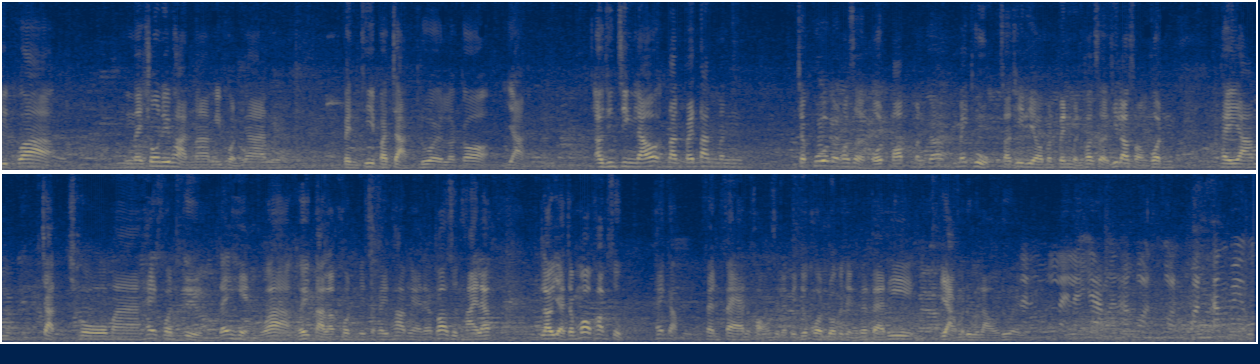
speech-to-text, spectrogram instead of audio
คิดว่าในช่วงที่ผ่านมามีผลงานเป็นที่ประจักษ์ด้วย แล้วก็อยาก เอาจริง ๆ แล้วตันไปตันมันจะพูดว่าเป็นคอนเสิร์ตโอ๊ตป๊อปมันก็ไม่ถูกซะทีเดียวมันเป็นเหมือนคอนเสิร์ตที่เราสองคนพยายามจัดโชว์มาให้คนอื่นได้เห็นว่าเฮ้ยแต่ละคนมีศักยภาพไงแล้วก็สุดท้ายแล้ว เราอยากจะมอบความสุขให้กับแฟนๆของศิลปินทุกคนรวมไปถึงแฟนๆที่อยากมาดูเราด้วย แต่รู้หลายๆอย่างนะคะก่อนก่อนควันทั้งวิโอ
